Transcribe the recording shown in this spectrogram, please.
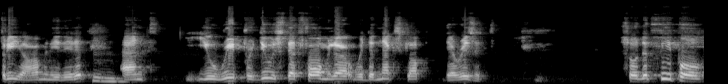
three. How many did it? Mm-hmm. And you reproduce that formula with the next club. There isn't. So the people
